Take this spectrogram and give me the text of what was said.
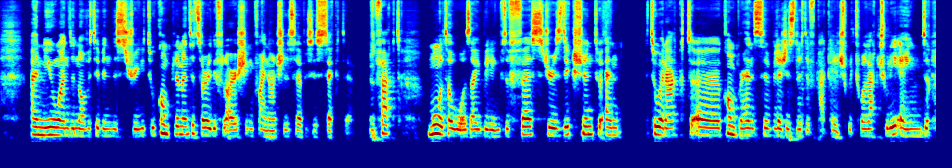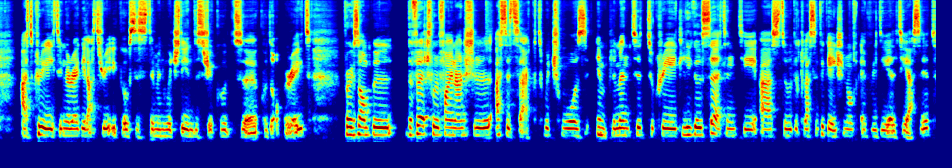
a new and innovative industry to complement its already flourishing financial services sector. In fact, Malta was, I believe, the first jurisdiction to to enact a comprehensive legislative package, which was actually aimed at creating a regulatory ecosystem in which the industry could uh, could operate. For example, the Virtual Financial Assets Act, which was implemented to create legal certainty as to the classification of every DLT asset.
